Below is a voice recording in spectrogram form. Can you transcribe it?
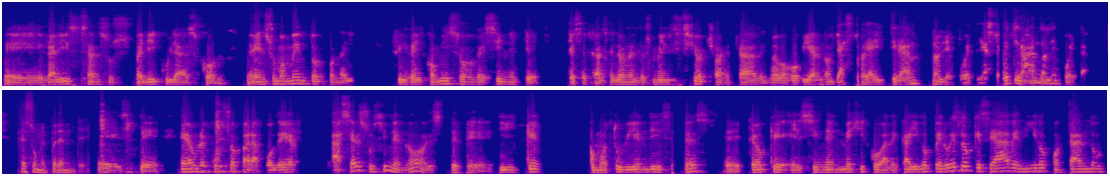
eh, realizan sus películas con, en su momento, con el fideicomiso de cine que, que se canceló en el 2018 a la entrada del nuevo gobierno. Ya estoy ahí tirándole poeta, ya estoy tirándole poeta. Eso me prende. Este, era un recurso para poder hacer su cine, ¿no? Este, y que como tú bien dices, eh, creo que el cine en México ha decaído, pero es lo que se ha venido contando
